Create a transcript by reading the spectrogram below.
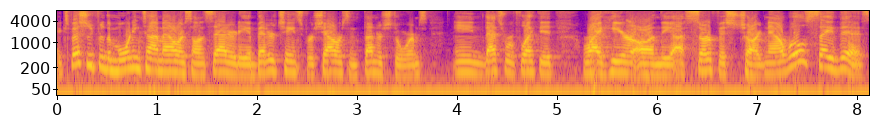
especially for the morning time hours on Saturday, a better chance for showers and thunderstorms. And that's reflected right here on the uh, surface chart. Now, we'll say this.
